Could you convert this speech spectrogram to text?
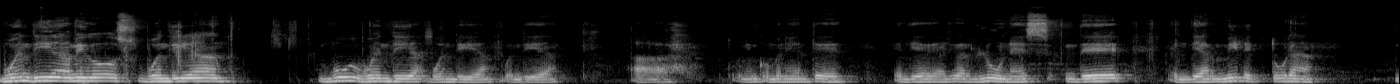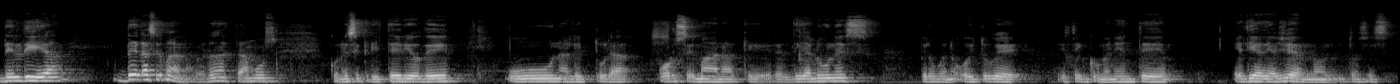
Buen día amigos, buen día, muy buen día, buen día, buen día. Ah, tuve un inconveniente el día de ayer, lunes, de enviar mi lectura del día de la semana, ¿verdad? Estamos con ese criterio de una lectura por semana, que era el día lunes, pero bueno, hoy tuve este inconveniente el día de ayer, ¿no? Entonces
